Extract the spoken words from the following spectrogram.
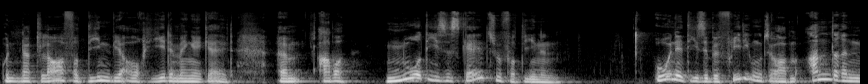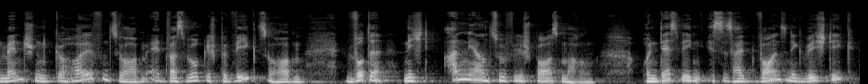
und na klar verdienen wir auch jede Menge Geld. Ähm, aber nur dieses Geld zu verdienen, ohne diese Befriedigung zu haben, anderen Menschen geholfen zu haben, etwas wirklich bewegt zu haben, würde nicht annähernd so viel Spaß machen. Und deswegen ist es halt wahnsinnig wichtig,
